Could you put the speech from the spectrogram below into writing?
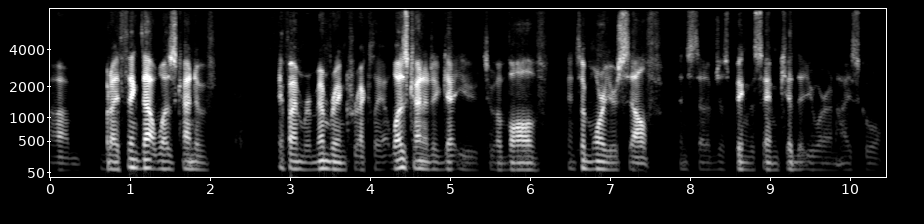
Um, but I think that was kind of, if I'm remembering correctly, it was kind of to get you to evolve into more yourself instead of just being the same kid that you were in high school.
